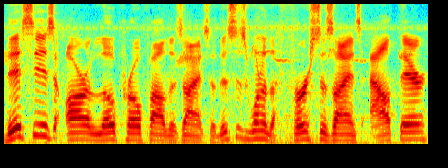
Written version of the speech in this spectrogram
this is our low profile design. So this is one of the first designs out there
